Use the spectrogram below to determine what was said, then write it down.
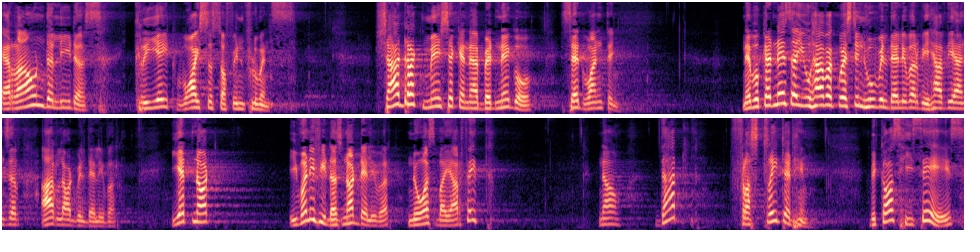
around the leaders, create voices of influence. Shadrach, Meshach, and Abednego said one thing Nebuchadnezzar, you have a question who will deliver? We have the answer. Our Lord will deliver. Yet not, even if he does not deliver, know us by our faith. Now, that frustrated him because he says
